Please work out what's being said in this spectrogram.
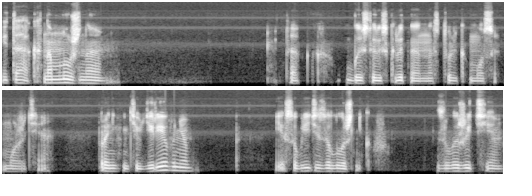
Итак, нам нужно... Так, быстро и скрытно настолько можете. Проникните в деревню и освободите заложников. Заложите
